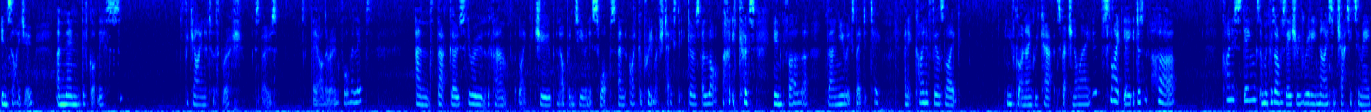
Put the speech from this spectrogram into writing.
inside you. And then they've got this vagina toothbrush I suppose. They are their own form of lips. And that goes through the clamp like tube and up into you and it swabs and I could pretty much taste it. It goes a lot, it goes in further than you expect it to. And it kind of feels like you've got an angry cat scratching away. Slightly, it doesn't hurt, kind of stings. And because obviously she was really nice and chatty to me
